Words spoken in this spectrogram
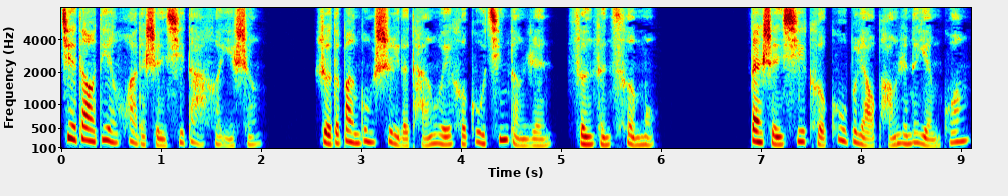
接到电话的沈西大喝一声，惹得办公室里的谭维和顾青等人纷纷侧目。但沈西可顾不了旁人的眼光，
